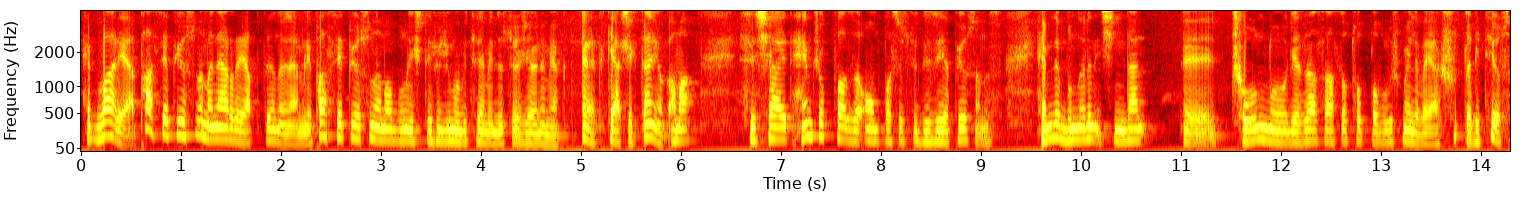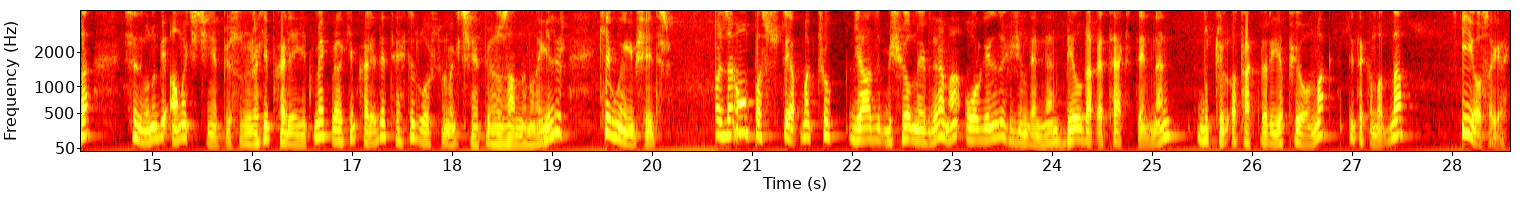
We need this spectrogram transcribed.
hep var ya pas yapıyorsun ama nerede yaptığın önemli. Pas yapıyorsun ama bunu işte hücumu bitiremediğin sürece önemi yok. Evet gerçekten yok ama siz şayet hem çok fazla 10 pas üstü dizi yapıyorsanız hem de bunların içinden e, çoğunluğu ceza sahasında topla buluşmayla veya şutla bitiyorsa siz bunu bir amaç için yapıyorsunuz. Rakip kaleye gitmek ve rakip kalede tehdit oluşturmak için yapıyorsunuz anlamına gelir ki bu gibi şeydir. O yüzden 10 pas üstü yapmak çok cazip bir şey olmayabilir ama organize hücum denilen, build up attacks denilen bu tür atakları yapıyor olmak bir takım adına iyi olsa gerek.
